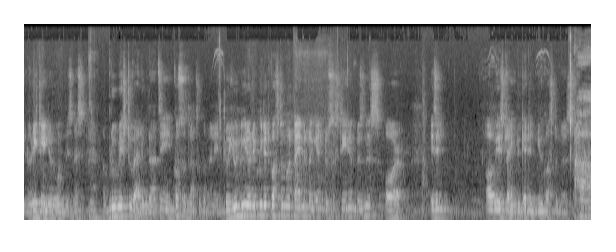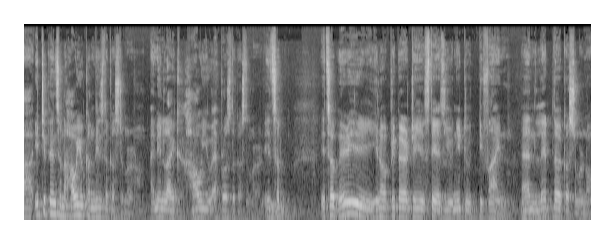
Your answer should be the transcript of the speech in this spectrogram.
यु नो रिटेन यर ओन बिजनेस Yeah. ब्लु वेस्ट टु भ्याल्यु कुरा चाहिँ कस्तो लाग्छ तपाईँलाई डु यु निड अ रिपिटेड कस्टमर टाइम एन्ड अगेन टु सस्टेन यर बिजनेस अर इज इट always trying to get in new customers Uh, it depends on how you convince the customer. I mean, like how you approach the customer. It's a, it's a very you know preparatory stage. You need to define and let the customer know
